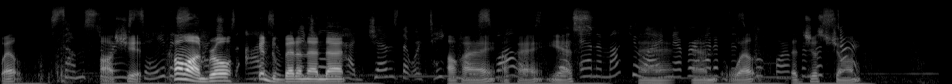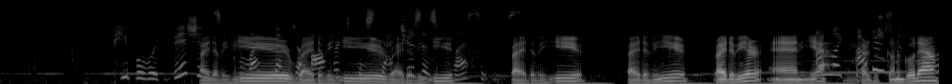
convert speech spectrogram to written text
well Oh shit. Come on, bro. You can do better than that. Okay, okay, yes. And, and well, let's just jump. Right over here, right over here, right over here, right over here, right over here, right over here, and yeah, we are just gonna go down.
